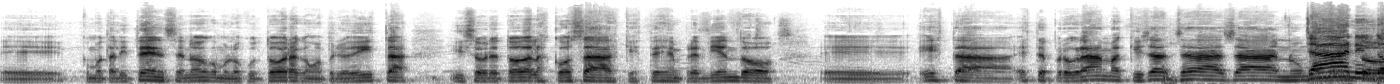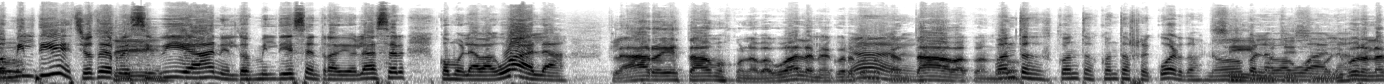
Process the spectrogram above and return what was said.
eh, como talitense, ¿no? Como locutora, como periodista y sobre todas las cosas que estés emprendiendo eh, esta, este programa que ya, ya, ya en un Ya en el momento- 2010, yo te Sí, recibía en el 2010 en Radio Láser como la baguala. Claro, ahí estábamos con la baguala, me acuerdo Claro. cuando cantaba, cuando... ¿Cuántos, cuántos, cuántos recuerdos, no? Sí, con la muchísimo. baguala. Y bueno, la,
